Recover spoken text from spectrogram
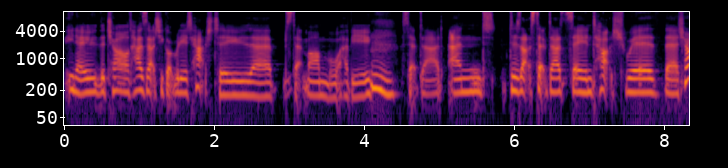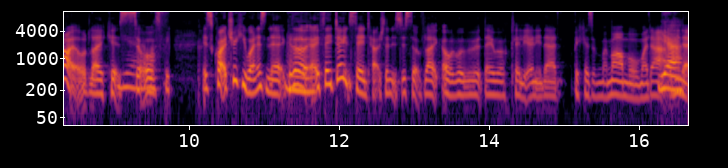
you know the child has actually got really attached to their stepmom or what have you, Mm. stepdad, and does that stepdad stay in touch with their child? Like it's Yeah, sort of. It's quite a tricky one, isn't it? Because Mm. if they don't stay in touch, then it's just sort of like, oh, well, they were clearly only there because of my mum or my dad. yeah, you know,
